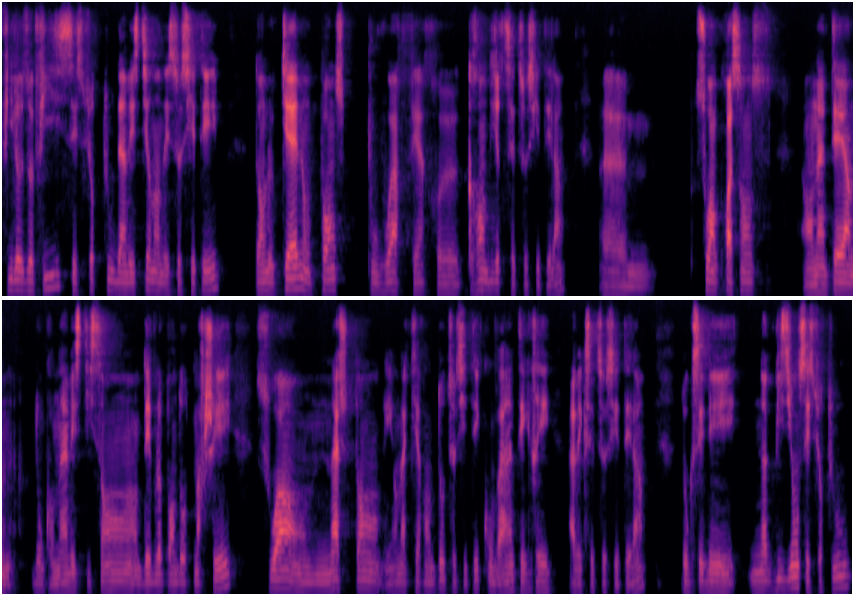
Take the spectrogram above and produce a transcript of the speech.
philosophie, c'est surtout d'investir dans des sociétés dans lesquelles on pense pouvoir faire grandir cette société-là, soit en croissance en interne, donc en investissant, en développant d'autres marchés, soit en achetant et en acquérant d'autres sociétés qu'on va intégrer avec cette société-là. Donc c'est des, notre vision, c'est surtout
